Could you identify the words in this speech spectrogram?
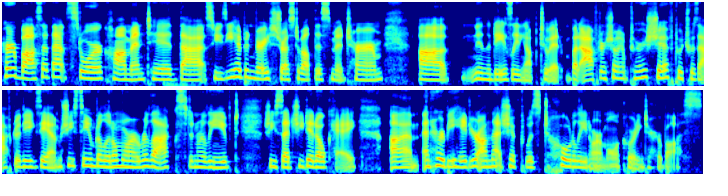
Her boss at that store commented that Susie had been very stressed about this midterm. Uh, in the days leading up to it. But after showing up to her shift, which was after the exam, she seemed a little more relaxed and relieved. She said she did okay. Um, and her behavior on that shift was totally normal, according to her boss.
